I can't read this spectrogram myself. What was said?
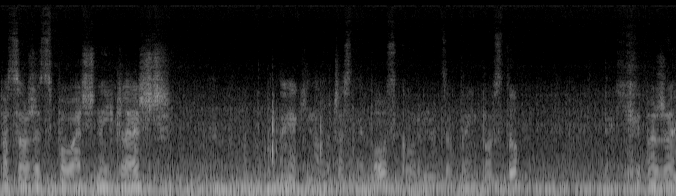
pasożyt społeczny i kleszcz. No jaki nowoczesny bus, kurna, co to impostu? Taki chyba, że...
